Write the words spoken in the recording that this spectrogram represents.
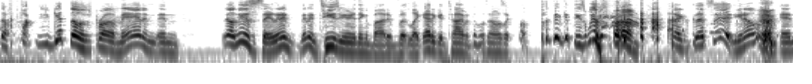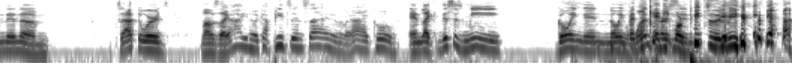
the fuck did you get those from, man?" And and know, needless to say, they didn't they didn't tease me or anything about it, but like I had a good time at the whole time. I was like, "What the fuck did I get these wheels from?" like that's it, you know. And, and then um, so afterwards, mom was like, "Ah, you know, we got pizza inside," and we're like, "All right, cool." And like this is me going in knowing Bet one can't person, eat more pizza than me. yeah,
